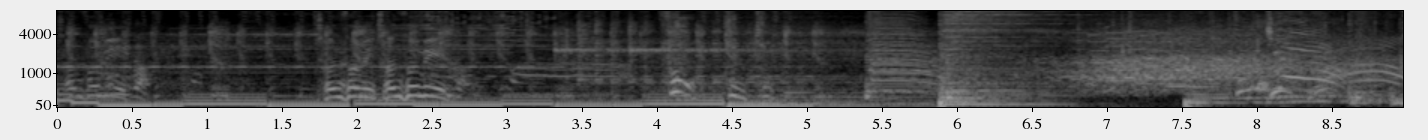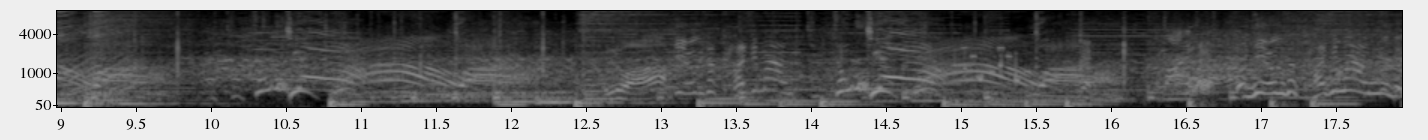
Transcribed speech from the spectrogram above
전소민. 전소민, 전소민. 이제 여기서 가지만 안- 이제 여기서 가지만 안 돼.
